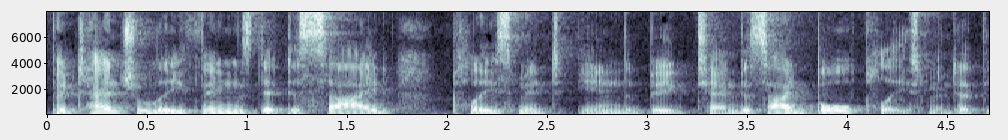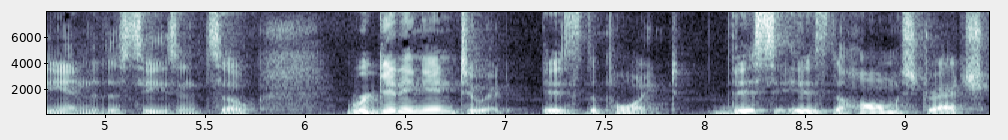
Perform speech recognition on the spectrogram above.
potentially things that decide placement in the Big Ten, decide bowl placement at the end of the season. So we're getting into it, is the point. This is the home stretch.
